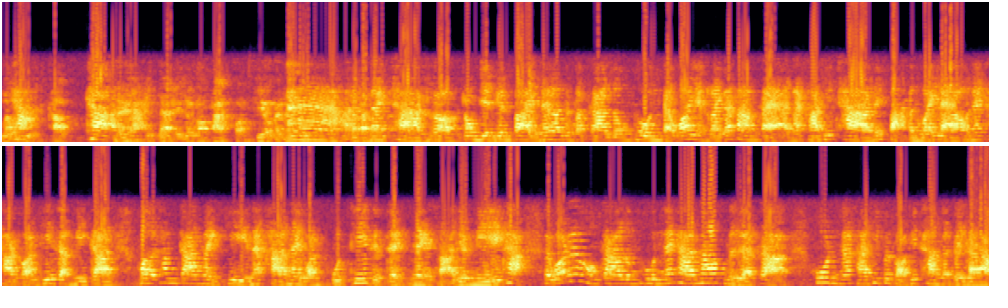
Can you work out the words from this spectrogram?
เราค่ะหยุดครับค่ะ ได้หายใจแล้วก็พักผ่อนเที่ยวกันให้อ่าสุด นะคะก็ลมเย็นกันไปนะคะสำหรับการลงทุน แต่ว่าอย่างไรก็ตามแต่นะคะทิศทางได้ฝากกันไว้แล้วนะคะ ก่อนที่จะมีการเปิดทำการใหม่อีกทีนะคะ ในวันพุธที่ 17 เมษายนนี้ค่ะ แต่ว่าเรื่องของการลงทุนนะคะ นอกเหนือจากหุ้นนะคะ ที่ประกอบทิศทางกันไปแล้ว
